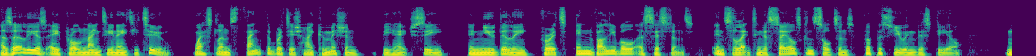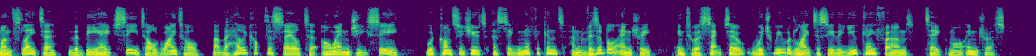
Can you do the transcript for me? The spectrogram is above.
As early as April 1982, Westlands thanked the British High Commission, BHC, in New Delhi for its invaluable assistance in selecting a sales consultant for pursuing this deal. Months later, the BHC told Whitehall that the helicopter sale to ONGC would constitute a significant and visible entry into a sector which we would like to see the UK firms take more interest.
